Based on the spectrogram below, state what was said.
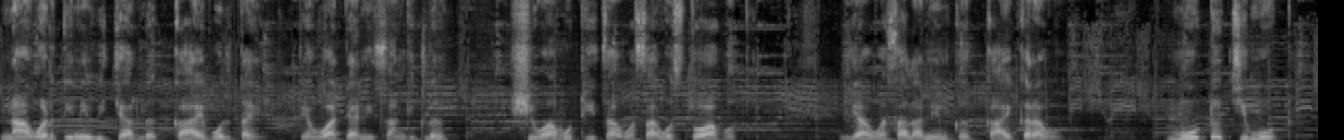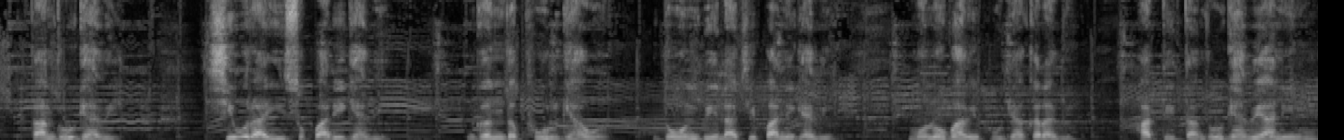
नावडतीने विचारलं काय बोलताय? तेव्हा त्यांनी सांगितलं शिवामुठीचा वसा वसतो आहोत. या वसाला नेमकं काय करावं? मूठ चिमूट तांदूळ घ्यावी शिवराई सुपारी घ्यावी गंध फूल घ्यावं दोन बेलाची पाने घ्यावी मनोभावी पूजा करावी हाती तांदूळ घ्यावे आणि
